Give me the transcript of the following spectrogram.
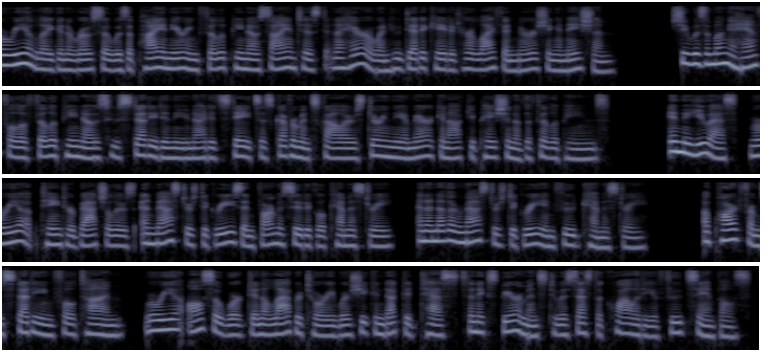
Maria Ylagan Orosa was a pioneering Filipino scientist and a heroine who dedicated her life in nourishing a nation. She was among a handful of Filipinos who studied in the United States as government scholars during the American occupation of the Philippines. In the U.S., Maria obtained her bachelor's and master's degrees in pharmaceutical chemistry, and another master's degree in food chemistry. Apart from studying full time, Maria also worked in a laboratory where she conducted tests and experiments to assess the quality of food samples.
